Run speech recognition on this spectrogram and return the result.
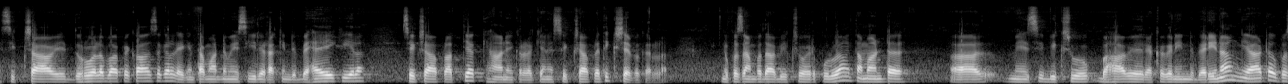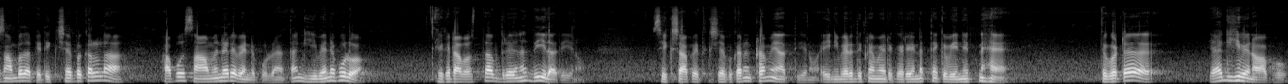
ශික්ෂාවේ දුර්වල බව ප්‍රකාශ කරලා ඒ කියන්නේ තමන්ට මේ සීල රකින්න බැහැයි කියලා ශික්ෂා ප්‍රත්‍යක්ඛානය කරලා කියන්නේ ශික්ෂා ප්‍රතික්ෂේප කරලා. උපසම්පදා භික්ෂුවකට පුළුවන් තමන්ට මේ භික්ෂුව භාවය රැකගෙන ඉන්න බැරි නම් එයාට උපසම්පදා ප්‍රතික්ෂේප කරලා අපෝ සාමාන්‍යර වෙන්න පුළුවන්. නැත්නම් ගිහි වෙන්න පුළුවන්. ඒකට අවස්ථා බුදුරජාණන් දීලා තියෙනවා. ශික්ෂා ප්‍රතික්ෂේප කරන ක්‍රමයක් තියෙනවා. ඒ නිවැරදි ක්‍රමයට කරේ නැත්නම් ඒක වෙන්නේ නැහැ. එතකොට එයා ගිහි වෙනවා අපෝ.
